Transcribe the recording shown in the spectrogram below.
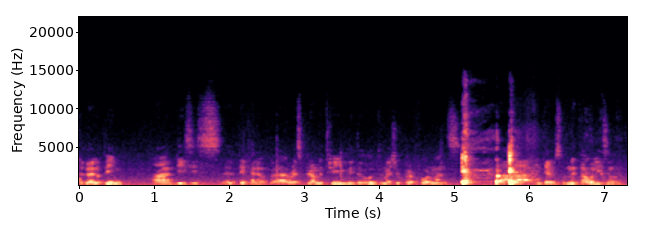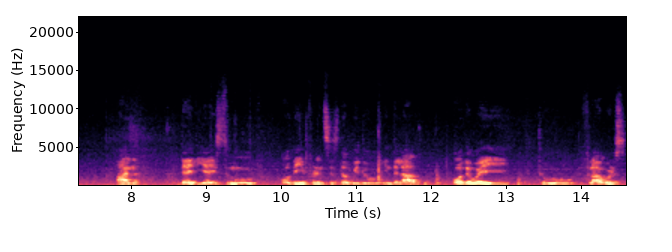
developing. And this is uh, the kind of uh, respirometry we do to measure performance uh, in terms of metabolism. And the idea is to move all the inferences that we do in the lab all the way to flowers,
